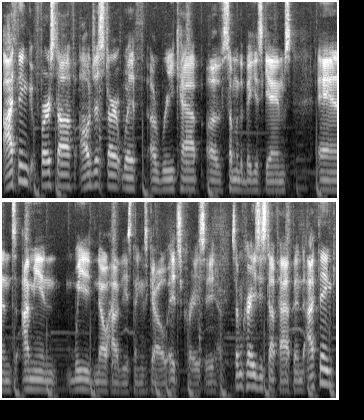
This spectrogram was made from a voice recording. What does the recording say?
I think first off, I'll just start with a recap of some of the biggest games. And I mean, we know how these things go. It's crazy. Some crazy stuff happened. I think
